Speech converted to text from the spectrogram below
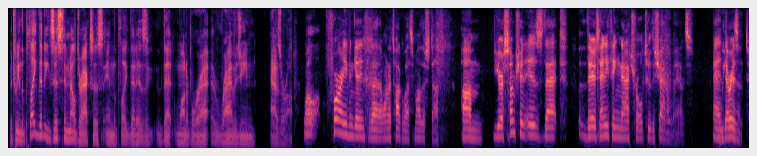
between the plague that exists in Maldraxxus and the plague that has that wound up ra- ravaging Azeroth. Well, before I even get into that, I want to talk about some other stuff. Um, your assumption is that there's anything natural to the Shadowlands and we, there isn't.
